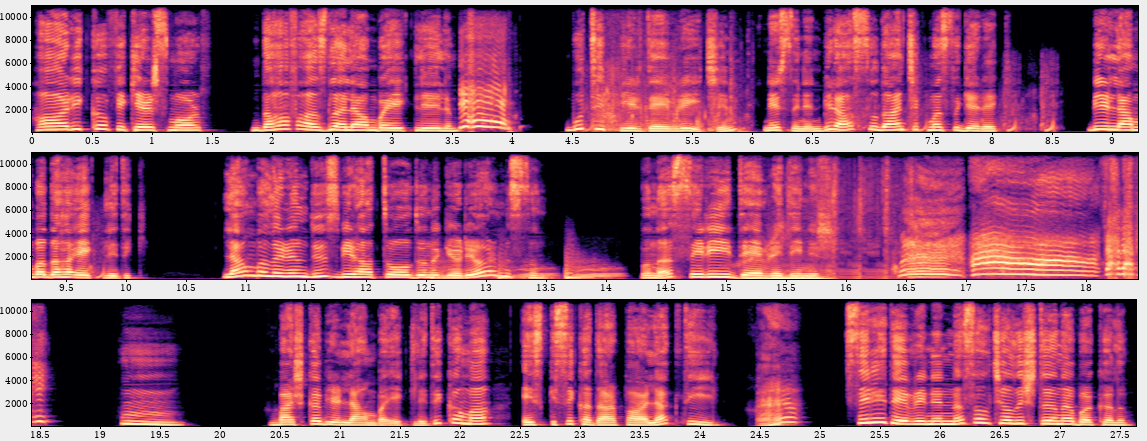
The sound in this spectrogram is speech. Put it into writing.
Harika fikir Smurf. Daha fazla lamba ekleyelim. Bu tip bir devre için Nessie'nin biraz sudan çıkması gerek. Bir lamba daha ekledik. Lambaların düz bir hatta olduğunu görüyor musun? Buna seri devre denir. Hmm. Başka bir lamba ekledik ama eskisi kadar parlak değil. Seri devrenin nasıl çalıştığına bakalım.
